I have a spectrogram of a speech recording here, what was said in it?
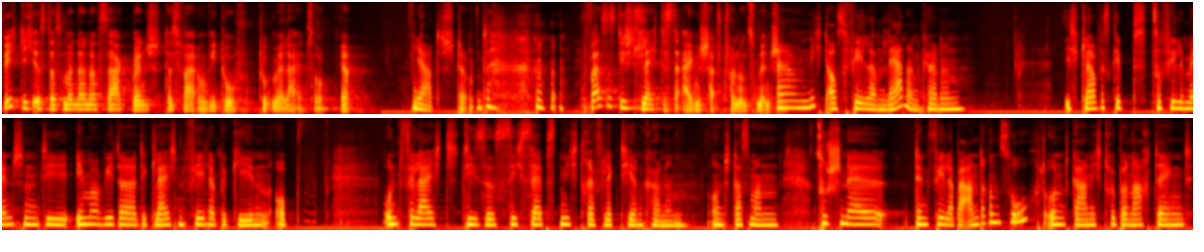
wichtig ist, dass man danach sagt, Mensch, das war irgendwie doof, tut mir leid, so, ja. Ja, das stimmt. Was ist die schlechteste Eigenschaft von uns Menschen? Ähm, nicht aus Fehlern lernen können. Ich glaube, es gibt zu viele Menschen, die immer wieder die gleichen Fehler begehen, ob und vielleicht dieses sich selbst nicht reflektieren können und dass man zu schnell den Fehler bei anderen sucht und gar nicht drüber nachdenkt,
